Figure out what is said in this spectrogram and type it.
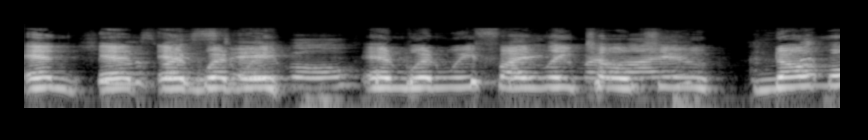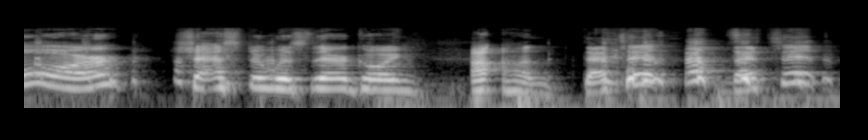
And She and, and when stable. we and when we finally told life. you no more, Shasta was there going, uh uh that's it. That's it.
